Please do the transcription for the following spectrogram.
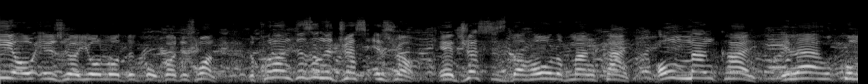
ye, O Israel, your Lord the God is one. The Quran doesn't address Israel, it addresses the whole of mankind. Oh mankind, ilahukum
